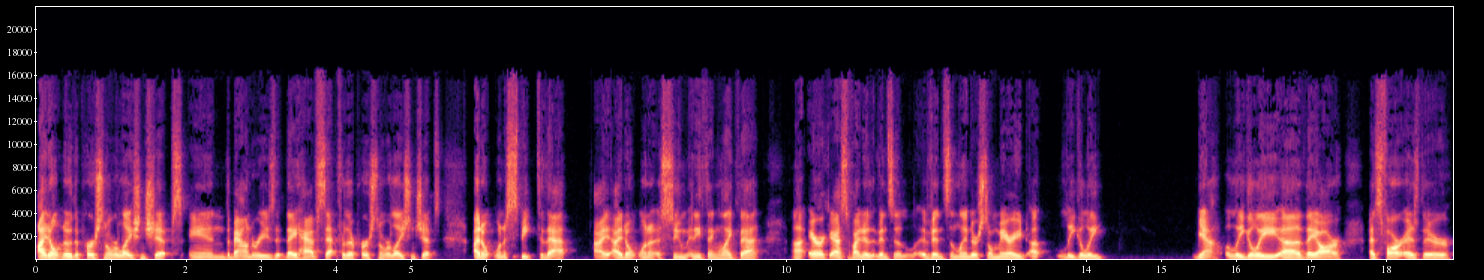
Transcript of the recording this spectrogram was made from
I don't know the personal relationships and the boundaries that they have set for their personal relationships. I don't want to speak to that. I, I don't want to assume anything like that. Uh, Eric asked if I know that Vincent, Vince and Linda are still married uh, legally. Yeah, legally uh, they are. As far as their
